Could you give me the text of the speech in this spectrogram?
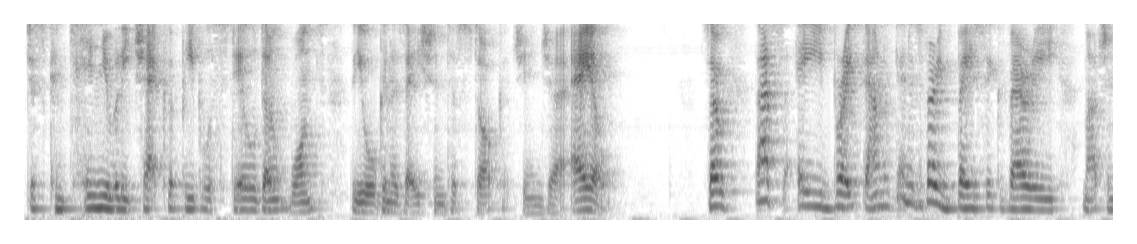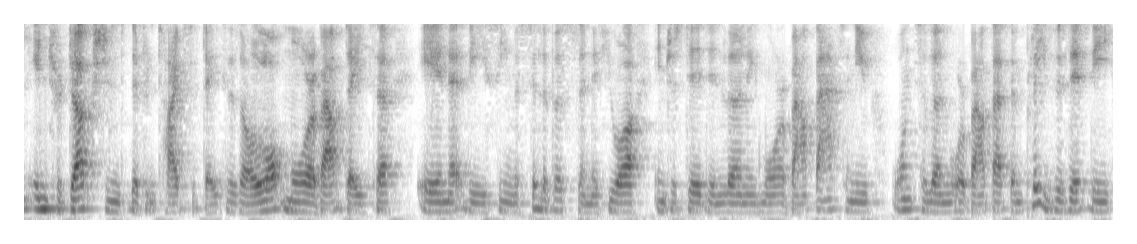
just continually check that people still don't want the organization to stock ginger ale. So that's a breakdown. Again, it's a very basic, very much an introduction to different types of data. There's a lot more about data in the CIMA syllabus. And if you are interested in learning more about that and you want to learn more about that, then please visit the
